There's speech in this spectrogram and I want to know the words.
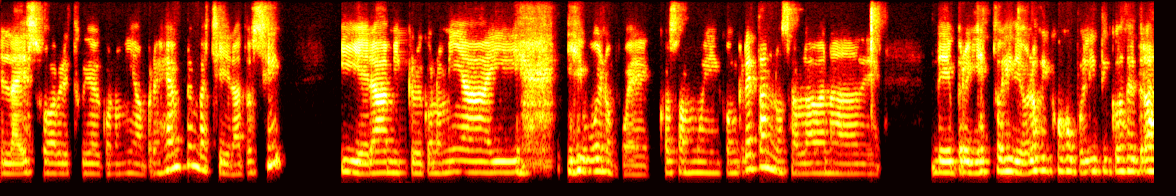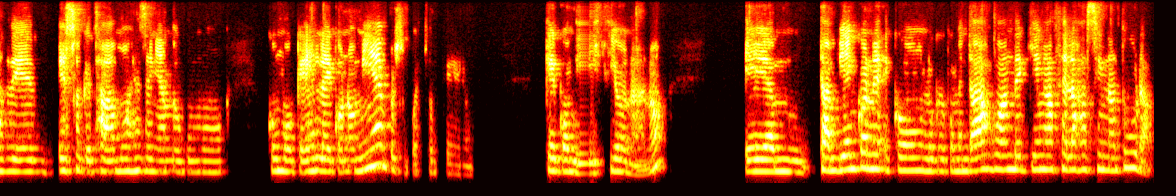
en la ESO haber estudiado economía, por ejemplo, en bachillerato sí, y era microeconomía y, y bueno, pues cosas muy concretas, no se hablaba nada de, de, proyectos ideológicos o políticos detrás de eso que estábamos enseñando como, como que es la economía y por supuesto que, que condiciona, ¿no? Em, también con, con, lo que comentaba Juan de quién hace las asignaturas,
